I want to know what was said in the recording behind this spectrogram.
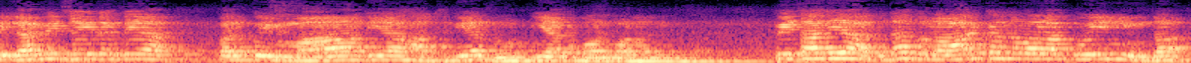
ਢਿੱਲਾ ਵੀ ਸਹੀ ਰੱਖਦੇ ਆ, ਪਰ ਕੋਈ ਮਾਂ ਦੀਆਂ ਹੱਥ ਦੀਆਂ ਰੋਟੀਆਂ ਖਵਾਉਣ ਵਾਲਾ ਨਹੀਂ ਹੁੰਦਾ। ਪਿਤਾ ਦੇ ਹੱਥ ਦਾ ਦੁਲਾਰ ਕਰਨ ਵਾਲਾ ਕੋਈ ਨਹੀਂ ਹੁੰਦਾ।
